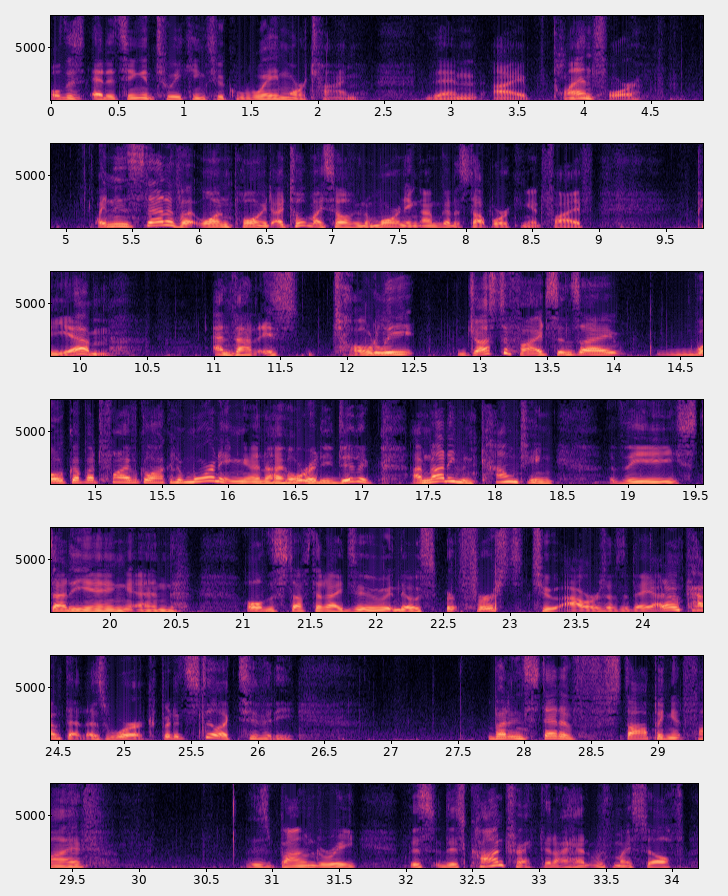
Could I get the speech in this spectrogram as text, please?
all this editing and tweaking took way more time than I planned for. And instead of at one point, I told myself in the morning, I'm going to stop working at 5 p.m. And that is totally justified since I woke up at five o'clock in the morning and I already did it. I'm not even counting the studying and all the stuff that I do in those er, first two hours of the day. I don't count that as work, but it's still activity. But instead of stopping at five, this boundary, this this contract that I had with myself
